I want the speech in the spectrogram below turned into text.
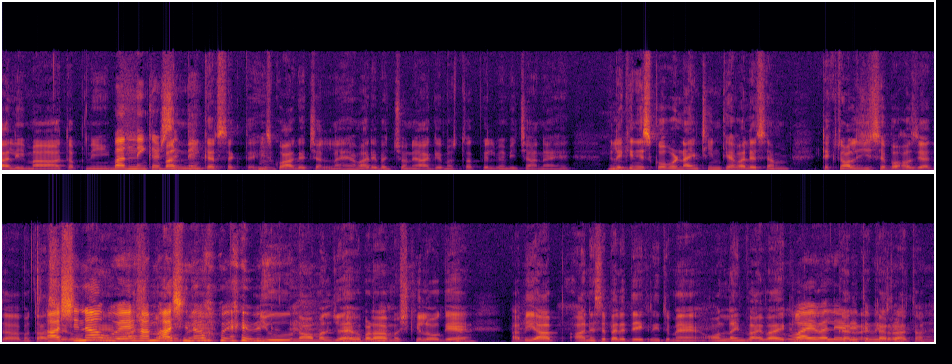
تعلیمات اپنی بند نہیں کر بند نہیں کر سکتے اس کو آگے چلنا ہے ہمارے بچوں نے آگے مستقبل میں بھی جانا ہے لیکن اس کووڈ نائنٹین کے حوالے سے ہم ٹیکنالوجی سے بہت زیادہ متاثر ہوئے ہم آشنا ہوئے نیو نارمل جو ہے وہ بڑا مشکل ہو گیا ابھی آپ آنے سے پہلے دیکھ رہی تو میں آن لائن وائی وائی کر رہا تھا ہاں۔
